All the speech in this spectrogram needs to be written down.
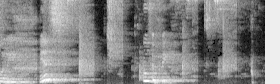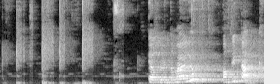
pulley is 250. Calculate the value of the torque.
